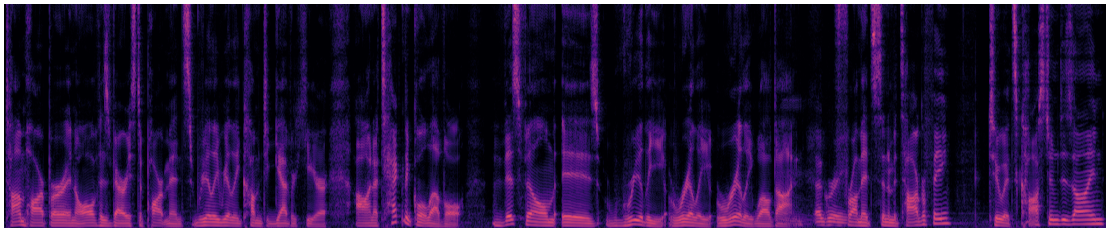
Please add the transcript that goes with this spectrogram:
Tom Harper and all of his various departments really, really come together here. Uh, on a technical level, this film is really, really, really well done. Agreed. From its cinematography to its costume design,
